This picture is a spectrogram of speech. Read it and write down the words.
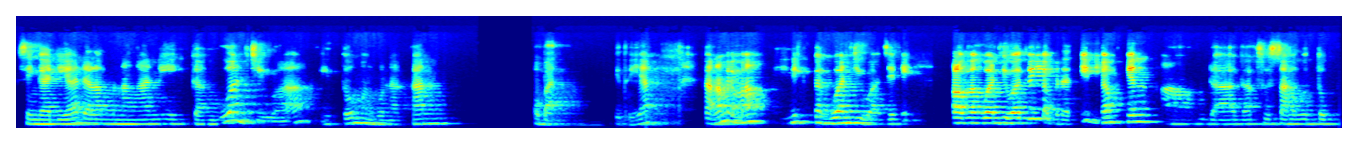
sehingga dia dalam menangani gangguan jiwa itu menggunakan obat gitu ya. Karena memang ini gangguan jiwa. Jadi kalau gangguan jiwa itu ya berarti dia mungkin uh, udah agak susah untuk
